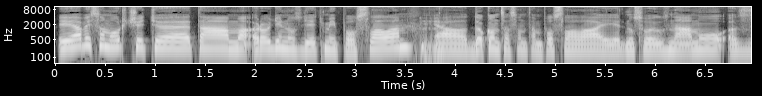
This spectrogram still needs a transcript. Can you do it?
Ja by som určite tam rodinu s deťmi poslala. Mm-hmm. Ja dokonca som tam poslala aj jednu svoju známu s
